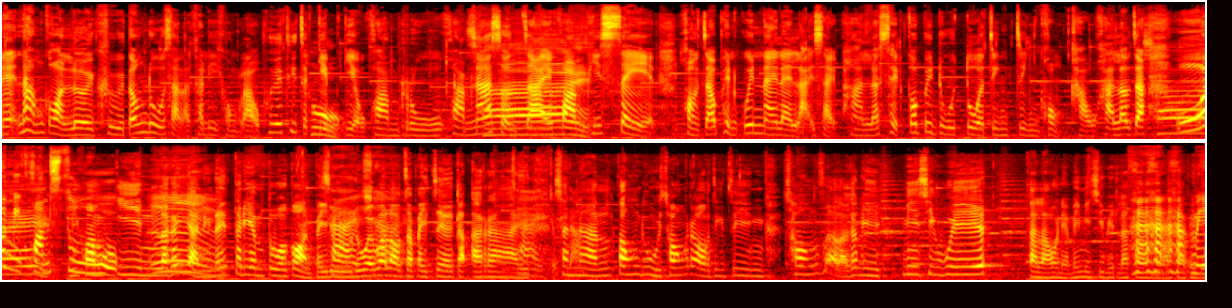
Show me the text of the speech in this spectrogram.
แนะนำก่อนเลยคือต้องดูสารคดีของเราเพื่อที่จะเก็บถูกเกี่ยวความรู้ ความน่าสนใจ ใช่ ความพิเศษของเจ้าเพนกวินในหลาย ๆ สายพันธุ์ แล้วเสร็จก็ไปดูตัวจริง ๆ ของเขาค่ะ เราจะใช่โอ้ยมีความสุมีความขอิน แล้วก็อย่างหนึ่งได้เตรียมตัวก่อนไปดูใช่ด้วยใช่ว่าเราจะไปเจอกับอะไร ใช่ถูกต้อง ฉะนั้นต้องดูช่องเราจริง ๆ ช่องสารคดีมีชีวิต แต่เราเนี่ยไม่มีชีวิตแล้วตอนนี้ครับมี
